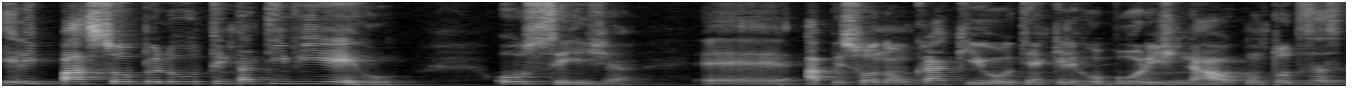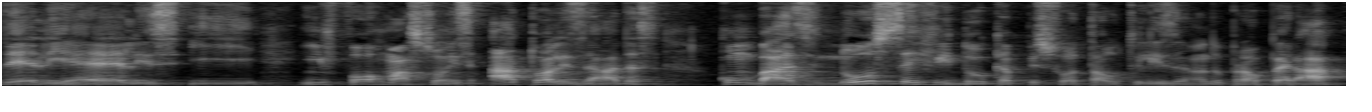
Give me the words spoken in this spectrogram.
ele passou pelo tentativa e erro, ou seja, é, a pessoa não craqueou, tem aquele robô original com todas as DLLs e informações atualizadas com base no servidor que a pessoa está utilizando para operar,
